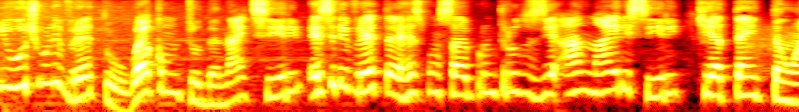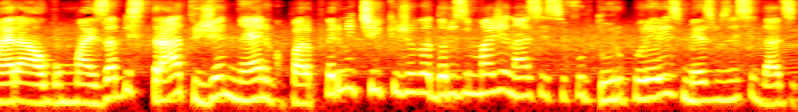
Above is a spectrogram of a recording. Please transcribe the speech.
E o último livreto, Welcome to the Night City, esse livreto é responsável por introduzir a Night City, que até então era algo mais abstrato e genérico para permitir que os jogadores imaginassem esse futuro por eles mesmos em cidades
